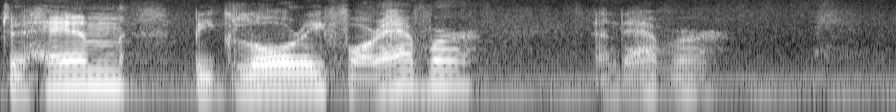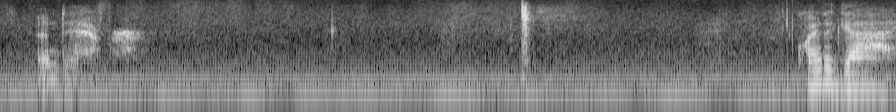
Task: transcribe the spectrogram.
to him be glory forever and ever and ever. Quite a guy.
